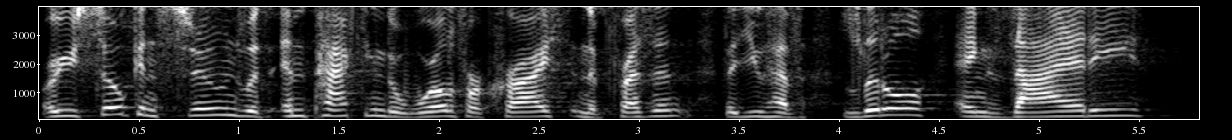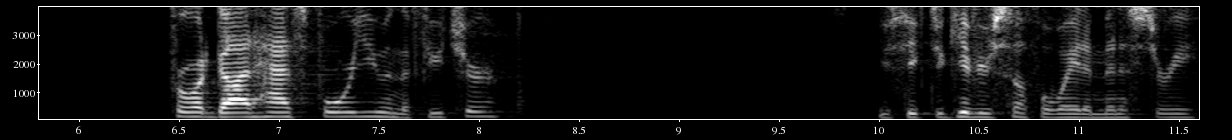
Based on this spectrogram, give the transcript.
Are you so consumed with impacting the world for Christ in the present that you have little anxiety for what God has for you in the future? You seek to give yourself away to ministry,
